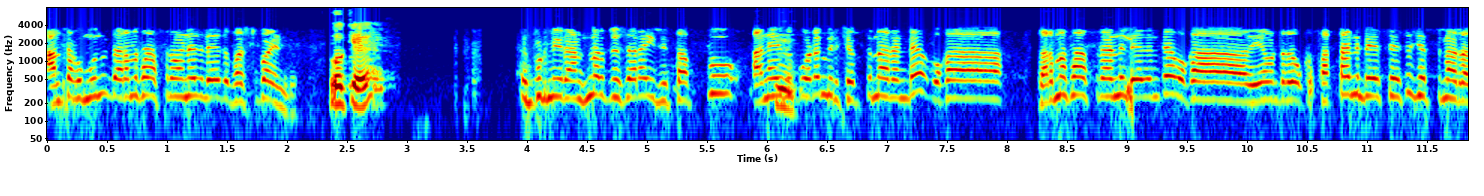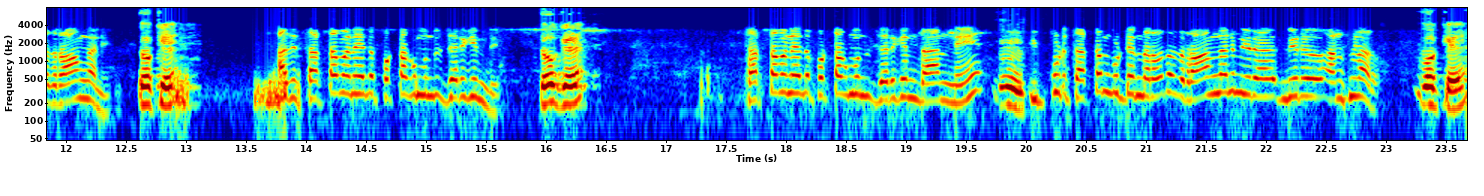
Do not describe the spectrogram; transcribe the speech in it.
అంతకు ముందు ధర్మశాస్త్రం అనేది లేదు ఫస్ట్ పాయింట్ ఓకే. ఇప్పుడు మీరు అంటున్నారు చూసారా ఇది తప్పు అనేది కూడా మీరు చెప్తున్నారంటే ఒక ధర్మశాస్త్రాన్ని లేదంటే ఒక ఏమంటారు ఒక చట్టాన్ని బేస్ చేసి చెప్తున్నారు అది రాంగ్ అని. ఓకే. అది చట్టం అనేది పుట్టక ముందు జరిగింది. ఓకే. చట్టం అనేది పుట్టక ముందు జరిగిన దాన్ని ఇప్పుడు చట్టం పుట్టిన తర్వాత అది రాంగ్ అని మీరు మీరు అంటున్నారు. ఓకే.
